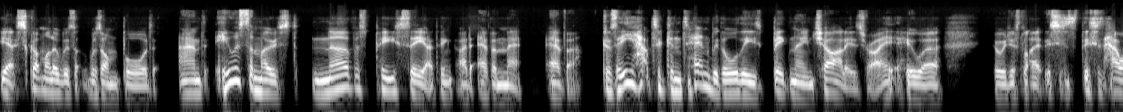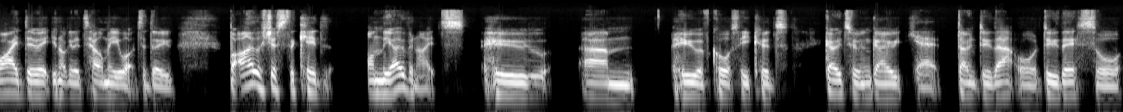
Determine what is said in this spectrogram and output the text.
yeah, Scott Muller was was on board, and he was the most nervous PC I think I'd ever met ever because he had to contend with all these big name Charlies, right? Who were who were just like, this is this is how I do it. You're not going to tell me what to do. But I was just the kid on the overnights who um who of course he could go to and go, yeah, don't do that or do this or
